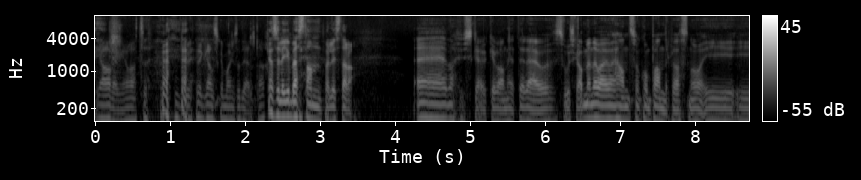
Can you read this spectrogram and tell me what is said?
de avhenger av at det er ganske mange som deltar. Hvem som ligger best an på lista, da? Eh, nå husker jeg jo ikke hva han heter, det er jo storskap. Men det var jo han som kom på andreplass nå i, i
